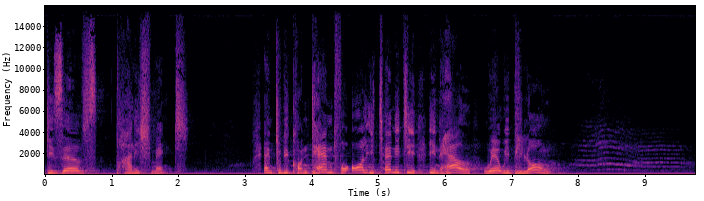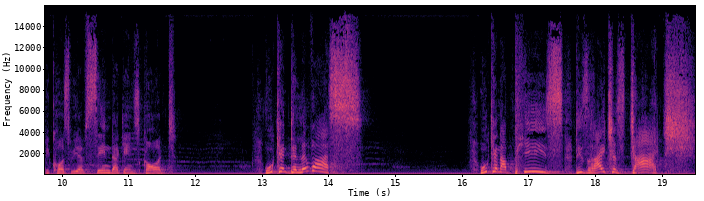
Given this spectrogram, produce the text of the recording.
deserves punishment and to be condemned for all eternity in hell where we belong because we have sinned against God. Who can deliver us? Who can appease this righteous judge?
